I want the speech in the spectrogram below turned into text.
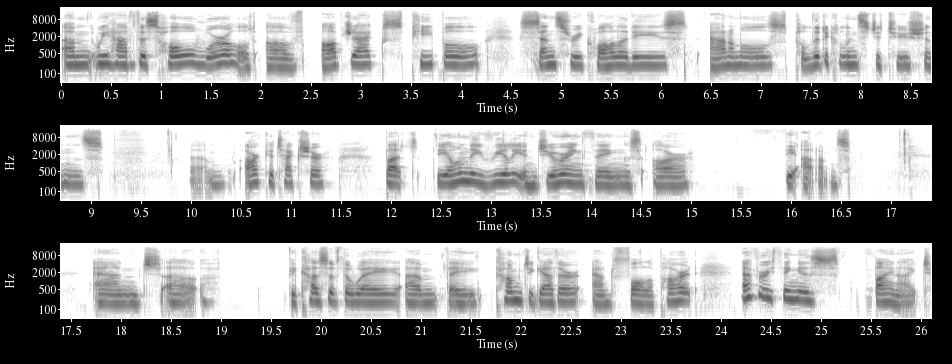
Um, we have this whole world of objects, people, sensory qualities, animals, political institutions, um, architecture, but the only really enduring things are the atoms. And uh, because of the way um, they come together and fall apart, everything is finite.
